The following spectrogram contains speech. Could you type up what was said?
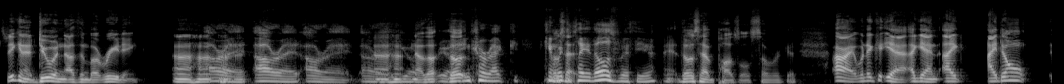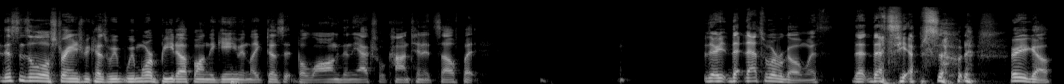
Speaking of doing nothing but reading. Uh huh. All right, all right, all right, all right. Uh-huh. You are, No, tho- you are tho- incorrect. Can't Those wait to play those with you. Yeah, those have puzzles, so we're good. All right, when it yeah, again, I I don't. This is a little strange because we we more beat up on the game and like does it belong than the actual content itself, but there that, that's where we're going with. That that's the episode. there you go.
